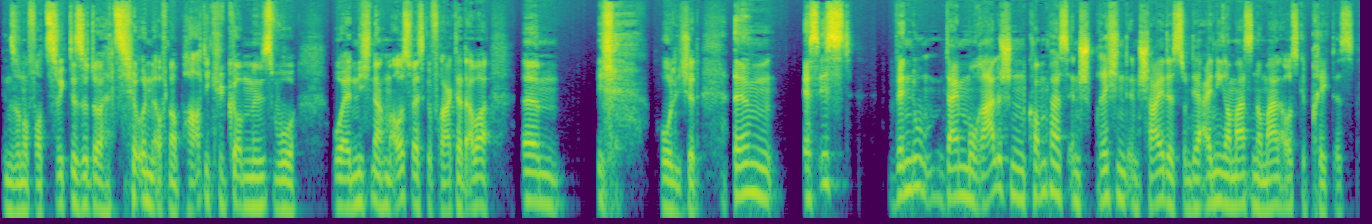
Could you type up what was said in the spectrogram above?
in so einer verzwickte Situation auf einer Party gekommen ist, wo, wo er nicht nach dem Ausweis gefragt hat. Aber ähm, ich, holy shit. Ähm, es ist, wenn du deinem moralischen Kompass entsprechend entscheidest und der einigermaßen normal ausgeprägt ist,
